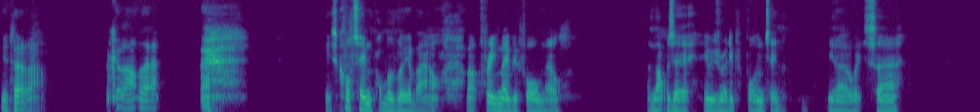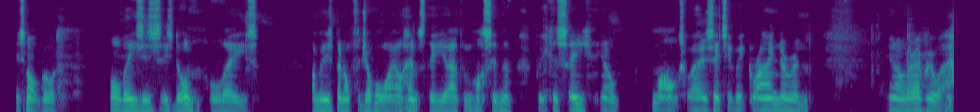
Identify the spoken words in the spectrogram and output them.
you take that, look at that there. It's cut in probably about about three, maybe four mil, and that was it. He was ready for pointing. You know, it's uh, it's not good. all these is, is done, all these. I mean, he's been off the job a while, hence the uh, the moss in them. But you can see, you know, marks where he's hit it with grinder and, you know, they're everywhere.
